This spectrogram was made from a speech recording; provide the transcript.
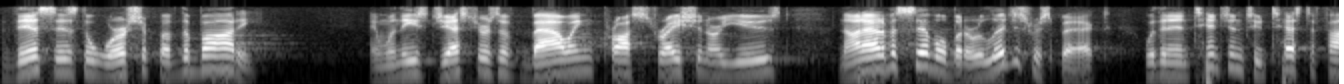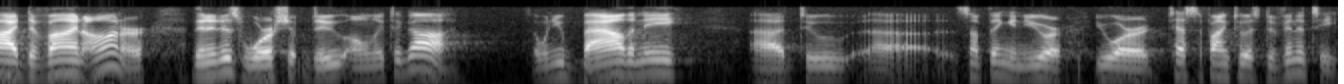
this is the worship of the body. And when these gestures of bowing, prostration are used, not out of a civil but a religious respect, with an intention to testify divine honor, then it is worship due only to God. So when you bow the knee uh, to uh, something and you are, you are testifying to its divinity,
